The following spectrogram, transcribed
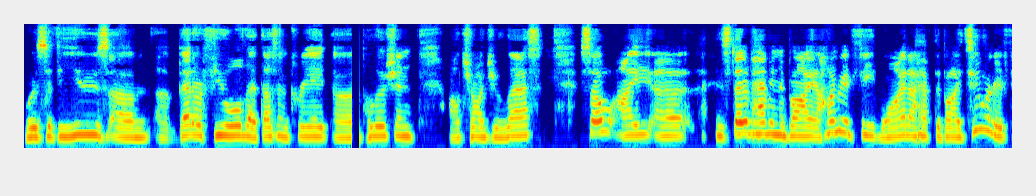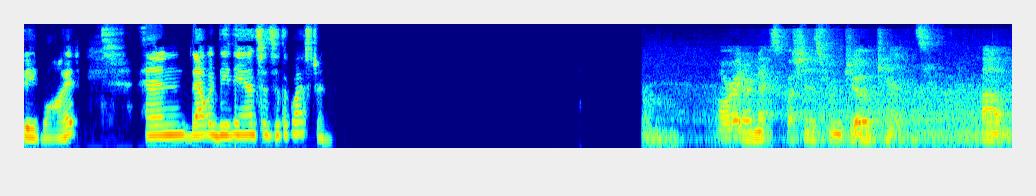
Whereas if you use um, a better fuel that doesn't create uh, pollution, I'll charge you less. So I, uh, instead of having to buy 100 feet wide, I have to buy 200 feet wide. And that would be the answer to the question. All right, our next question is from Joe Kent. Um,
